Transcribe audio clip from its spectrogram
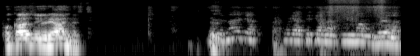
Показую реальність. Знаєш, як моя Тетяна свою маму била.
